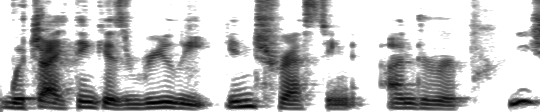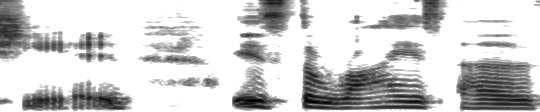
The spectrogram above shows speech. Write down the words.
which I think is really interesting, underappreciated, is the rise of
